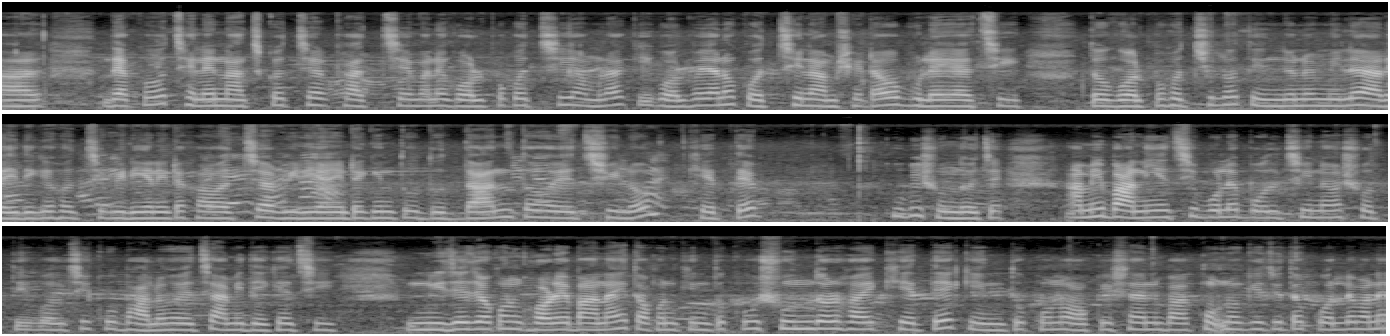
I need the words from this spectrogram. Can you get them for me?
আর দেখো ছেলে নাচ করছে আর খাচ্ছে মানে গল্প করছি আমরা। কি গল্প যেন করছিলাম সেটাও ভুলে গেছি। তো গল্প হচ্ছিল তিনজনে মিলে। আর এইদিকে হচ্ছে বিরিয়ানিটা খাওয়া হচ্ছে। আর বিরিয়ানিটা কিন্তু দুর্দান্ত হয়েছিল খেতে। খুবই সুন্দর হয়েছে। আমি বানিয়েছি বলে বলছি না, সত্যি বলছি, খুব ভালো হয়েছে। আমি দেখেছি। নিজে যখন ঘরে বানাই তখন কিন্তু খুব সুন্দর হয় খেতে, কিন্তু কোনো অকেশন বা কোনো কিছুতে করলে মানে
